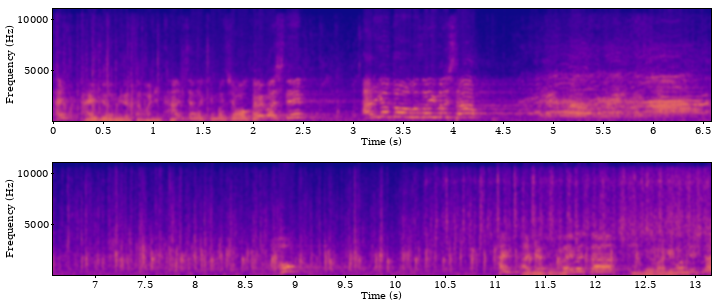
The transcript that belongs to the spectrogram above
はい会場の皆様に感謝の気持ちを込めましてありがとうございました。ほっ。はいありがとうございました。チームワゲモンでした。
